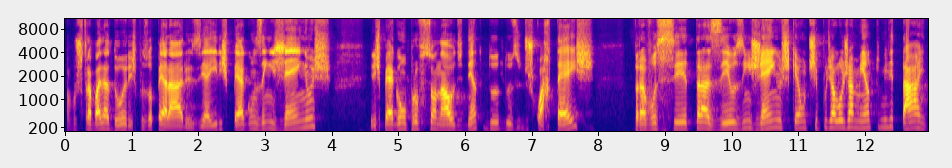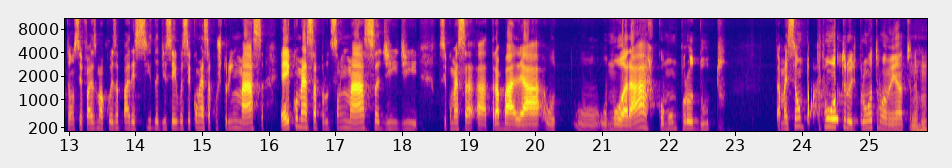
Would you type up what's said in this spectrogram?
para os trabalhadores, para os operários, e aí eles pegam os engenhos, eles pegam o profissional de dentro do, dos, dos quartéis para você trazer os engenhos, que é um tipo de alojamento militar. Então você faz uma coisa parecida disso, aí você começa a construir em massa. E aí começa a produção em massa de. de você começa a trabalhar o, o, o morar como um produto. Tá, mas isso é um papo para um outro, um outro momento. Né? Uhum.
